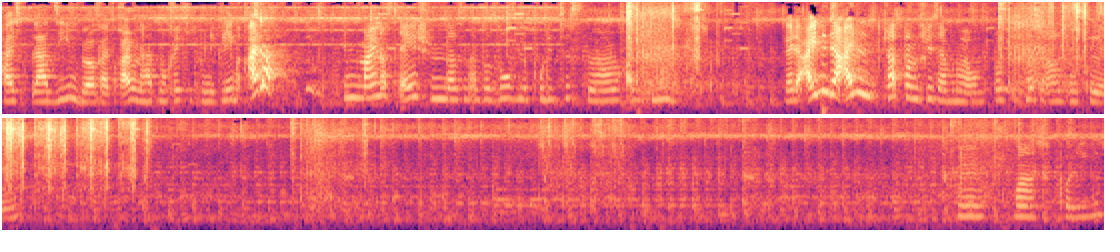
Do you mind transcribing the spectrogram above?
heißt Blasinburger 3 und hat noch richtig wenig Leben. Alter! In meiner Station, da sind einfach so viele Polizisten und noch alles News. Ja, der eine, der eine in Shotgun schießt einfach nur herum. Ich muss den anderen killen. Hm, was? Police?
